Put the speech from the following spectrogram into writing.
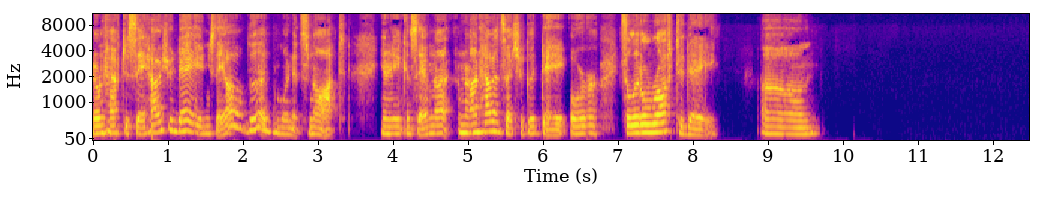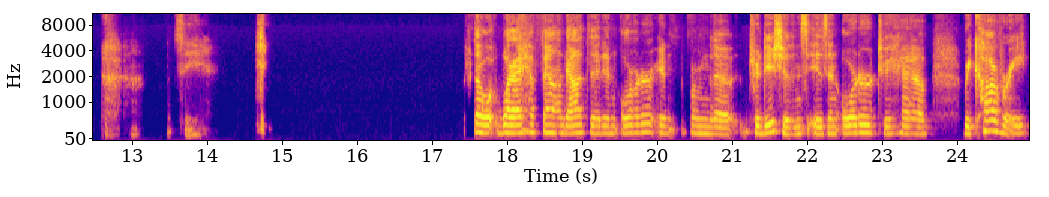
I don't have to say, "How's your day?" and you say, "Oh, good," when it's not. You know, you can say, "I'm not, I'm not having such a good day," or "It's a little rough today." Um, let's see. So what I have found out that in order in from the traditions is in order to have recovery,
